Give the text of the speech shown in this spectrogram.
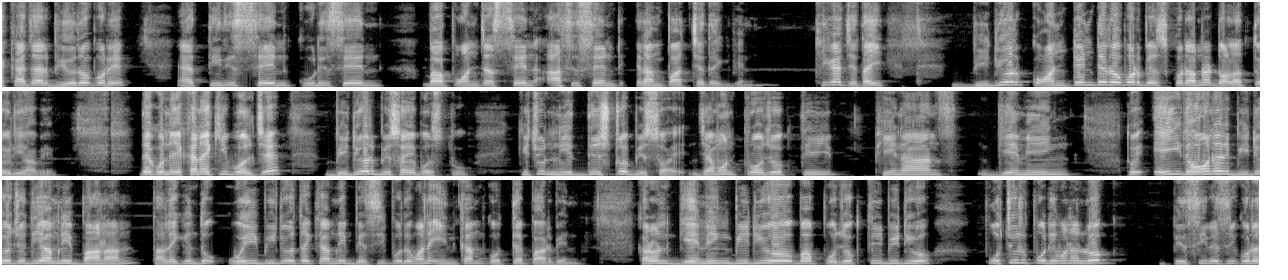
এক হাজার ভিউয়ের ওপরে তিরিশ সেন্ট কুড়ি সেন্ট বা পঞ্চাশ সেন্ট আশি সেন্ট এরম পাচ্ছে দেখবেন। ঠিক আছে? তাই ভিডিওর কন্টেন্টের ওপর বেস করে আপনার ডলার তৈরি হবে। দেখুন, এখানে কি বলছে? ভিডিওর বিষয়বস্তু। কিছু নির্দিষ্ট বিষয়, যেমন প্রযুক্তি ফিনান্স গেমিং তো এই ধরনের ভিডিও যদি আপনি বানান, তাহলে কিন্তু ওই ভিডিও থেকে আপনি বেশি পরিমাণে ইনকাম করতে পারবেন। কারণ গেমিং ভিডিও বা প্রযুক্তির ভিডিও প্রচুর পরিমাণে লোক বেশি বেশি করে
